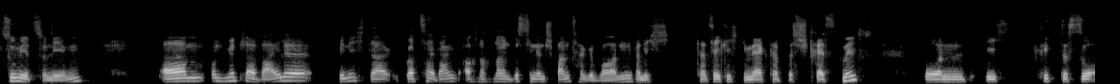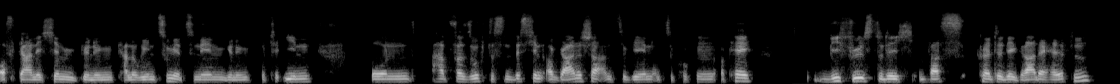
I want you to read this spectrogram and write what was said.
zu mir zu nehmen. Ähm, und mittlerweile bin ich da Gott sei Dank auch noch mal ein bisschen entspannter geworden, weil ich tatsächlich gemerkt habe, es stresst mich und ich kriege das so oft gar nicht hin, genügend Kalorien zu mir zu nehmen, genügend Protein. Und habe versucht, das ein bisschen organischer anzugehen und zu gucken, okay, wie fühlst du dich, was könnte dir gerade helfen?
